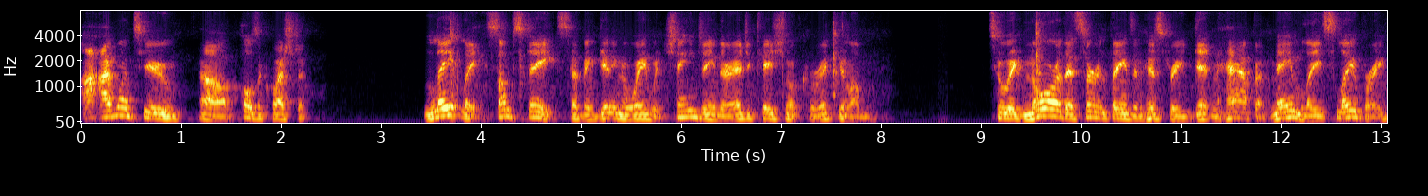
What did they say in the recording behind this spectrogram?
I, I want to uh, pose a question. Lately, some states have been getting away with changing their educational curriculum to ignore that certain things in history didn't happen, namely slavery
